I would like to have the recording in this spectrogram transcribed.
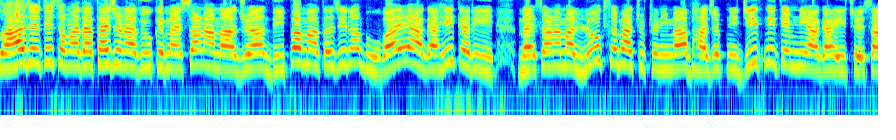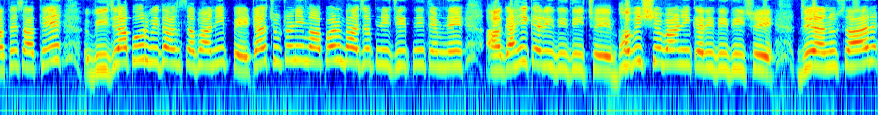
તો આ જ તે સંવાદદાતાએ જણાવ્યું કે મહેસાણામાં જ્યાં દીપા માતાજીના ભુવાએ આગાહી કરી, મહેસાણામાં લોકસભા ચૂંટણીમાં ભાજપની જીતની તેમની આગાહી છે. સાથે સાથે વિજાપુર વિધાનસભાની પેટા ચૂંટણીમાં પણ ભાજપની જીતની તેમણે આગાહી કરી દીધી છે, ભવિષ્યવાણી કરી દીધી છે. જે અનુસાર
